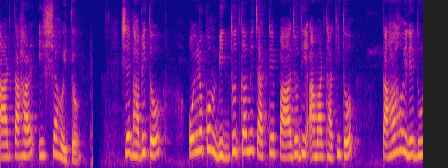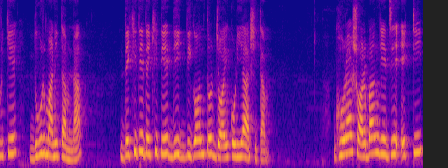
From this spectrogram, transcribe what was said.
আর তাহার ঈর্ষা হইত। সে ভাবিত ওই রকম বিদ্যুৎগামী চারটে পা যদি আমার থাকিত, তাহা হইলে দূরকে দূর মানিতাম না। দেখিতে দেখিতে দিক দিগন্তর জয় করিয়া আসিতাম। ঘোড়া সর্বাঙ্গে যে একটি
